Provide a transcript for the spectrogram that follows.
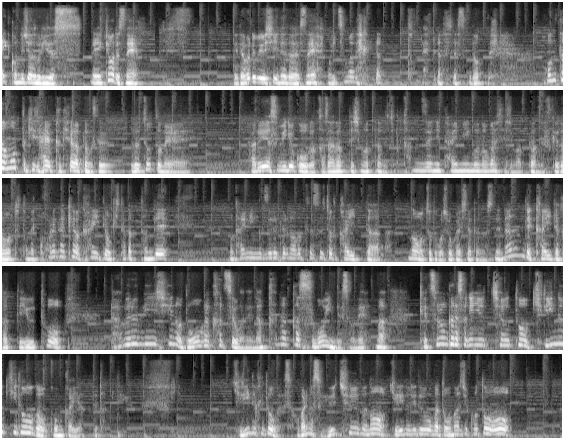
はい、こんにちは、ドブリーです。で今日はですね、WBC ネタですね、もういつまで やっとねって話ですけど、本当はもっと記事早く書きたかったんですけど、ちょっとね、春休み旅行が重なってしまったんで、ちょっと完全にタイミングを逃してしまったんですけど、ちょっとね、これだけは書いておきたかったんで、もうタイミングずれてるのが分かったですちょっと書いたのをちょっとご紹介したいと思いますね。なんで書いたかっていうと、WBC の動画活用がね、なかなかすごいんですよね。まあ、結論から先に言っちゃうと、切り抜き動画を今回やってたっていう。切り抜き動画です。わかります ?YouTube の切り抜き動画と同じことを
